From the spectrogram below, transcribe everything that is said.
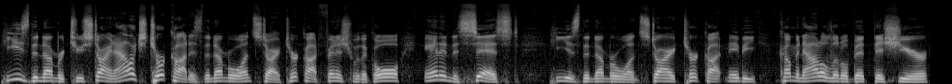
He's the number two star. And Alex Turcotte is the number one star. Turcotte finished with a goal and an assist. He is the number one star. Turcotte maybe coming out a little bit this year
